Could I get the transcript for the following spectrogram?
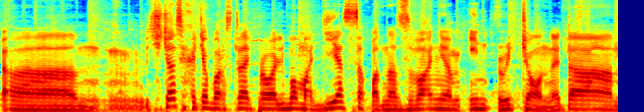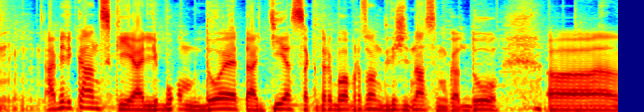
А, Сейчас я хотел бы рассказать про альбом Одесса под названием In Return. Это американский альбом дуэта Одесса, который был образован в 2012 году. А,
